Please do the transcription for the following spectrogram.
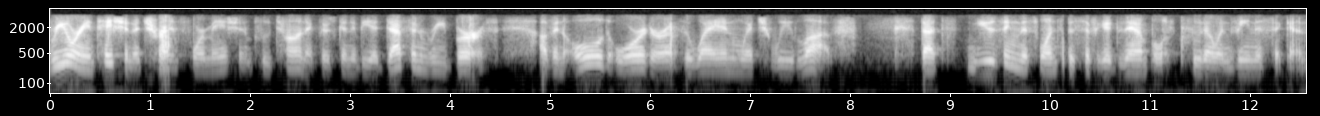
reorientation, a transformation, plutonic. There's going to be a death and rebirth of an old order of the way in which we love. That's using this one specific example of Pluto and Venus again.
